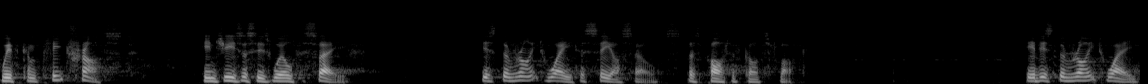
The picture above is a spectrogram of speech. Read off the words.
with complete trust in Jesus' will to save, is the right way to see ourselves as part of God's flock. It is the right way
